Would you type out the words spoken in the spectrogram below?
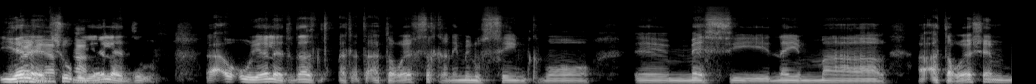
ילד, שוב, הוא ילד, הוא, הוא ילד, אתה יודע, אתה, אתה, אתה רואה איך שחקנים מנוסים כמו אה, מסי, נאמר, אתה רואה שהם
